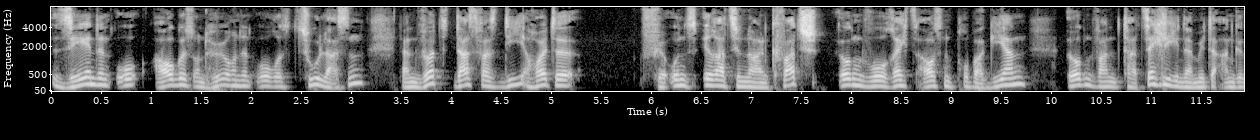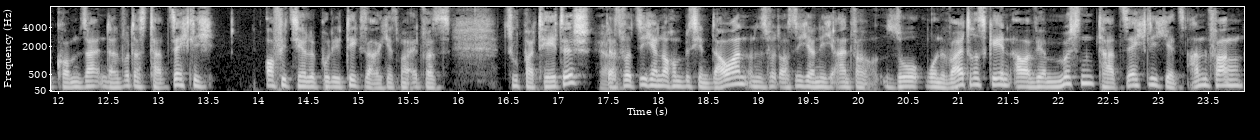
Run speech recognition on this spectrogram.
sehenden Auges und hörenden Ohres zulassen, dann wird das, was die heute für uns irrationalen Quatsch irgendwo rechts außen propagieren, irgendwann tatsächlich in der Mitte angekommen sein. Dann wird das tatsächlich offizielle Politik, sage ich jetzt mal etwas zu pathetisch. Ja. Das wird sicher noch ein bisschen dauern und es wird auch sicher nicht einfach so ohne weiteres gehen, aber wir müssen tatsächlich jetzt anfangen,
